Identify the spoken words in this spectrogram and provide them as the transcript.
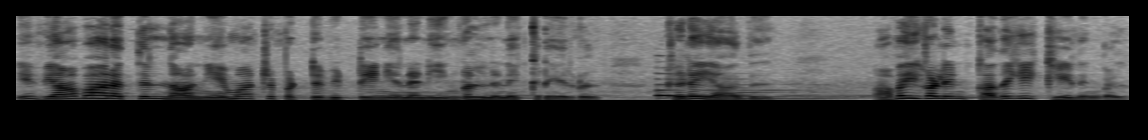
இவ்வியாபாரத்தில் நான் ஏமாற்றப்பட்டு விட்டேன் என நீங்கள் நினைக்கிறீர்கள். கிடையாது. அவைகளின் கதையை கேளுங்கள்.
